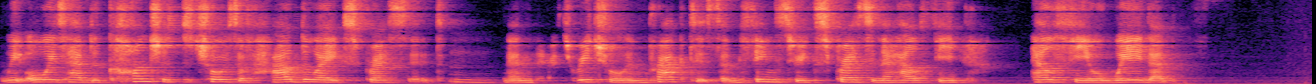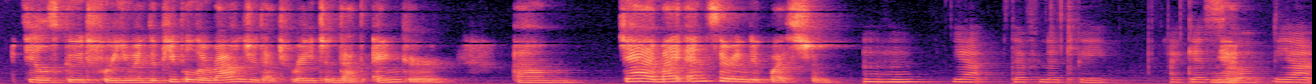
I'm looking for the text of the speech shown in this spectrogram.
we always have the conscious choice of how do I express it. Mm. And there's ritual and practice and things to express in a healthy, healthy or way that feels good for you and the people around you, that rage and that anger. Um, yeah, am I answering the question? Mm-hmm. Yeah, definitely. I guess yeah. so. Yeah.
